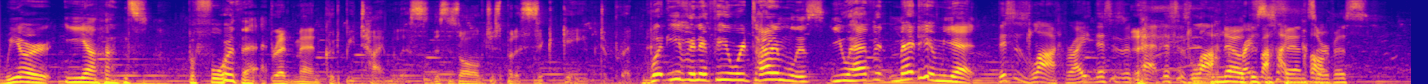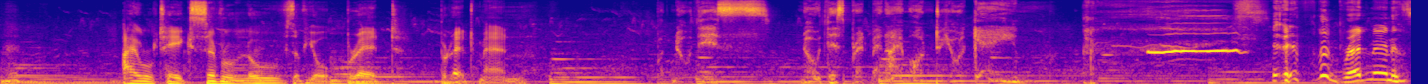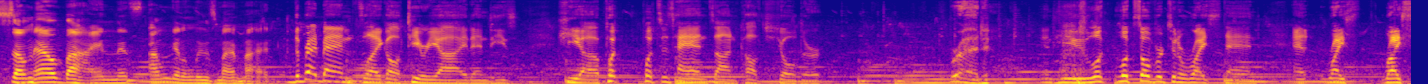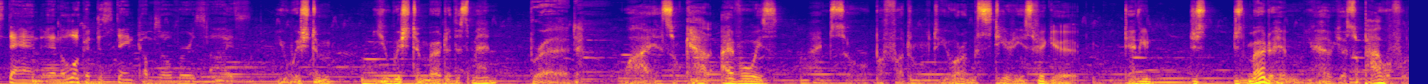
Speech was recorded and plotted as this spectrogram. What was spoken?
We are eons before that. Bread man could be timeless. This is all just but a sick game to bread man. But even if he were timeless, you haven't met him yet. This is Locke, right? This isn't Pat. This is Locke. No, right this is behind fan Call. service. I will take several loaves of your bread, bread man. But know this. Know this, bread man, I am on to your game. If the bread man is somehow behind this, I'm gonna lose my mind. the bread man's like all teary eyed and he's he uh put puts his hands on Colt's shoulder. Bread. And he look looks over to the rice stand and rice rice stand and a look of disdain comes over his eyes. You wish to you wish to murder this man? Bread. Why so cal I've always I'm so befuddled. You're a mysterious figure. Have you just just murder him? You have you're so powerful.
